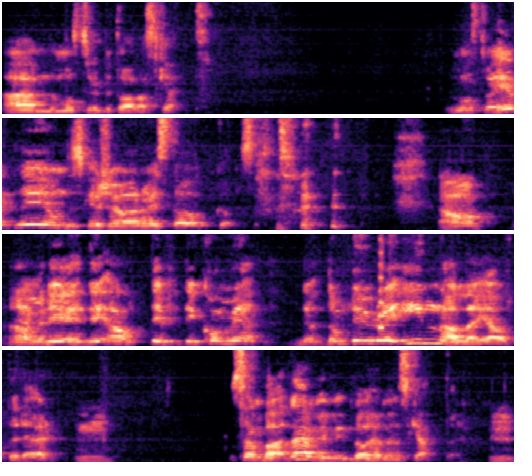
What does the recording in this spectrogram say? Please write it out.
mm. Då måste du betala skatt. Du måste vara helt ny om du ska köra i Stockholm. Ja. Ja, men det, det är alltid... Det kommer, de, de lurar in alla i allt det där. Mm, Sen bara, nej men vi behöver en skatt där. mm,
